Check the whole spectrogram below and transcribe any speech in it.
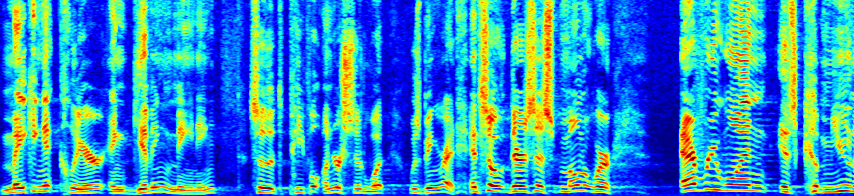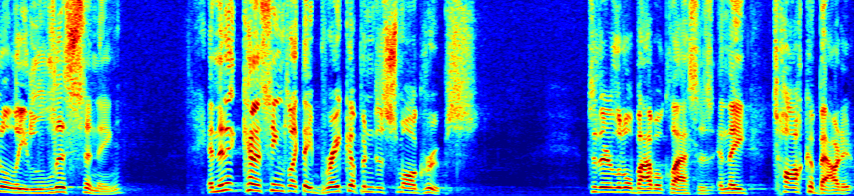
making it clear and giving meaning so that the people understood what was being read. And so there's this moment where everyone is communally listening, and then it kind of seems like they break up into small groups to their little Bible classes and they talk about it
